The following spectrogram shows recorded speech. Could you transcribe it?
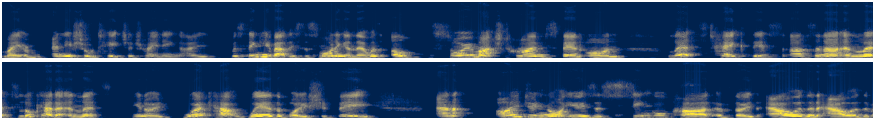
my initial teacher training, I was thinking about this this morning, and there was a, so much time spent on let's take this asana and let's look at it and let's you know work out where the body should be. And I do not use a single part of those hours and hours of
